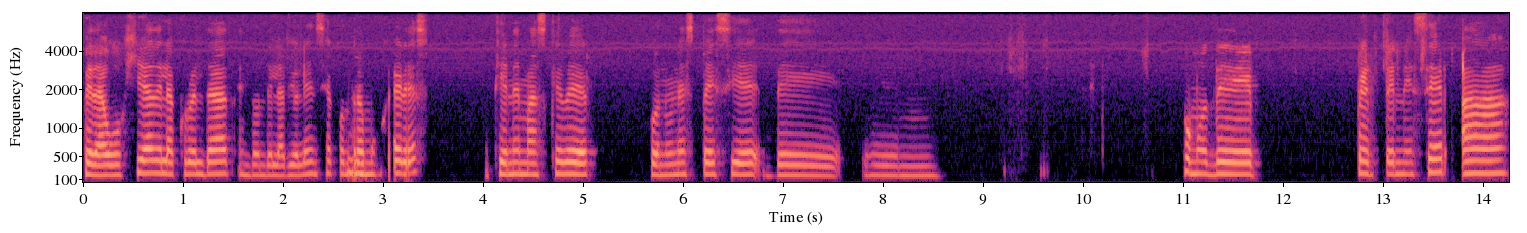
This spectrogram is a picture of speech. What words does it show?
pedagogía de la crueldad, en donde la violencia contra mujeres tiene más que ver con una especie de em, como de pertenecer a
